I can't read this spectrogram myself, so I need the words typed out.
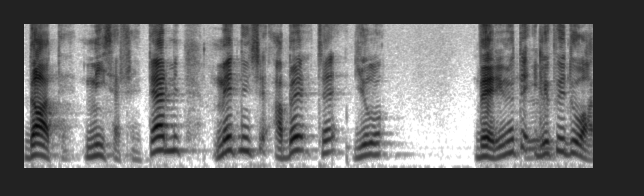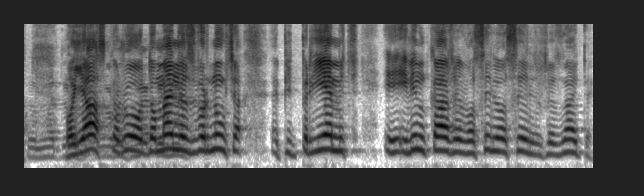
дати місячний термін митниці, аби це діло вирівняти і ліквідувати. Бо я скажу, до мене звернувся підприємець, і і він каже, Василь Васильович, ви знаєте,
